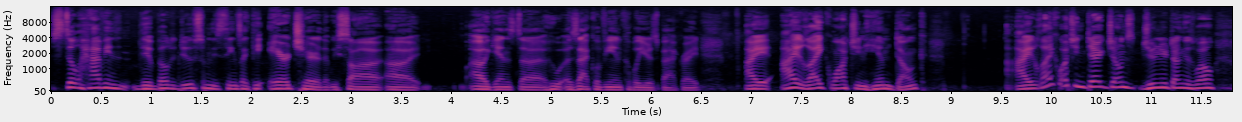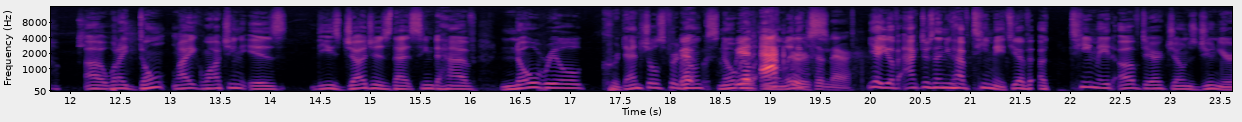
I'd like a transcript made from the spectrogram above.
still having the ability to do some of these things like the air chair that we saw uh, against uh, who uh, Zach LaVine a couple years back, right? I I like watching him dunk. I like watching Derrick Jones Jr. dunk as well. Uh, what I don't like watching is these judges that seem to have no real credentials for We had- dunks, no we real had actors analytics. in there. Yeah, you have actors and you have teammates. You have a teammate of Derrick Jones Jr.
